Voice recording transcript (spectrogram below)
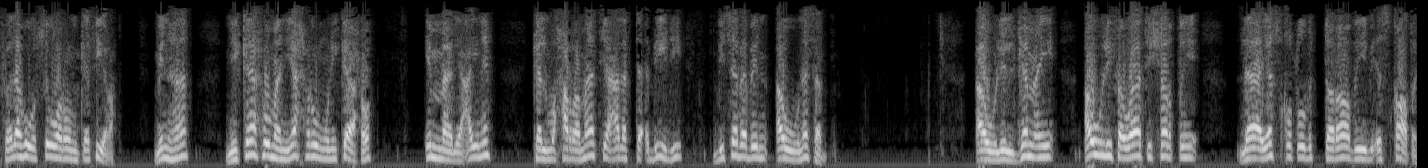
فله صور كثيرة. منها نكاح من يحرم نكاحه إما لعينه كالمحرمات على التأبيد بسبب أو نسب أو للجمع أو لفوات شرط لا يسقط بالتراضي بإسقاطه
